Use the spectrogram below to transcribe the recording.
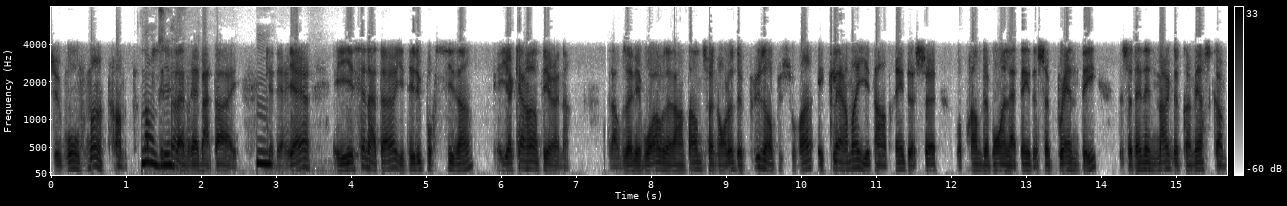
du mouvement Trump. C'est ça la vraie bataille hmm. qu'il y a derrière. Et il est sénateur, il est élu pour six ans et il a 41 ans. Alors vous allez voir, vous allez entendre ce nom-là de plus en plus souvent et clairement, il est en train de se, pour prendre le mot en latin, de se brander, de se donner une marque de commerce comme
